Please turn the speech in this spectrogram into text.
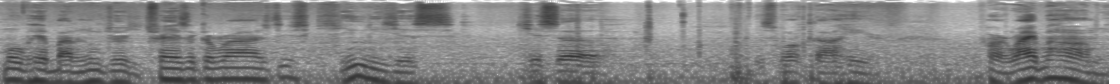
I'm over here by the New Jersey Transit Garage. This cutie just, just uh, just walk out here, park right behind me.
